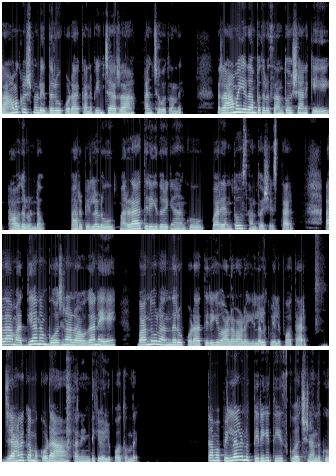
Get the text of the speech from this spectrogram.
రామకృష్ణులు ఇద్దరూ కూడా కనిపించారా అని చెబుతుంది. రామయ్య దంపతుల సంతోషానికి అవధులుండవు. వారి పిల్లలు మరలా తిరిగి దొరికినందుకు వారు ఎంతో సంతోషిస్తారు. అలా మధ్యాహ్నం భోజనాలు అవగానే బంధువులందరూ కూడా తిరిగి వాళ్ళ వాళ్ళ ఇళ్ళకు వెళ్ళిపోతారు. జానకమ్మ కూడా తన ఇంటికి వెళ్ళిపోతుంది. తమ పిల్లలను తిరిగి తీసుకువచ్చినందుకు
